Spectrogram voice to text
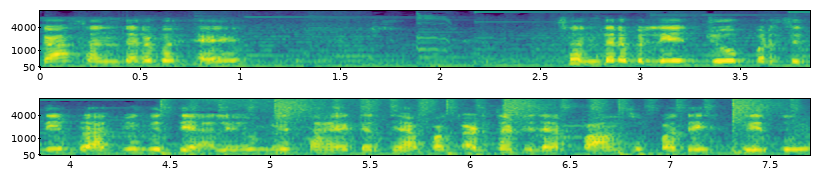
का संदर्भ है। संदर्भ ले जो प्रसिद्धि प्राथमिक विद्यालयों में सहायक अध्यापक अड़सठ हज़ार पाँच सौ पदे हेतु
